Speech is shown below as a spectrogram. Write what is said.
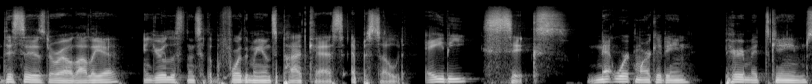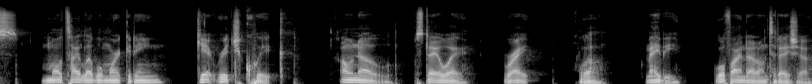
This is DeRay Olalaye, and you're listening to the Before the Millions podcast, episode 86 Network Marketing, Pyramid Schemes, Multi Level Marketing, Get Rich Quick. Oh no, stay away, right? Well, maybe. We'll find out on today's show.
